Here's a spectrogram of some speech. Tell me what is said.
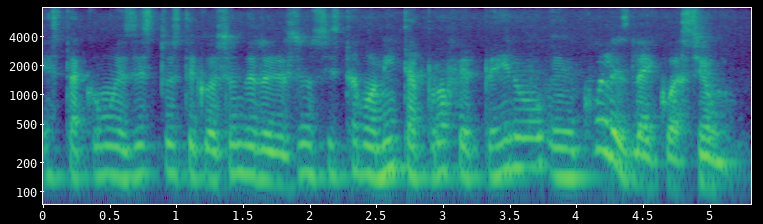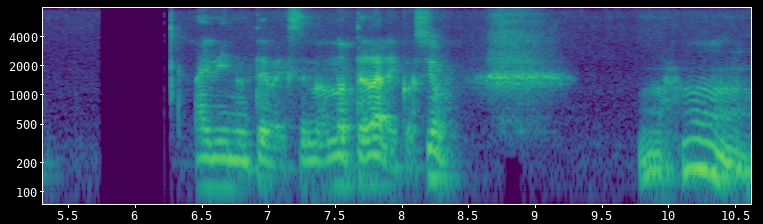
esta, ¿cómo es esto? Esta ecuación de regresión sí está bonita, profe, pero eh, ¿cuál es la ecuación? Ahí viene un tema no, no te da la ecuación. No,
